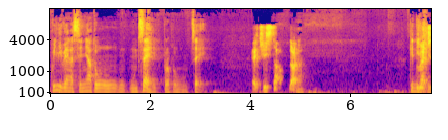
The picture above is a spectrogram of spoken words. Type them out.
qui, gli viene assegnato un, un 6, proprio un 6. E ci sta, dai. Eh. Che dici.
